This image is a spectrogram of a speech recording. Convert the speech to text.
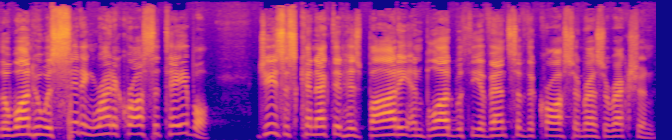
the one who was sitting right across the table. Jesus connected his body and blood with the events of the cross and resurrection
